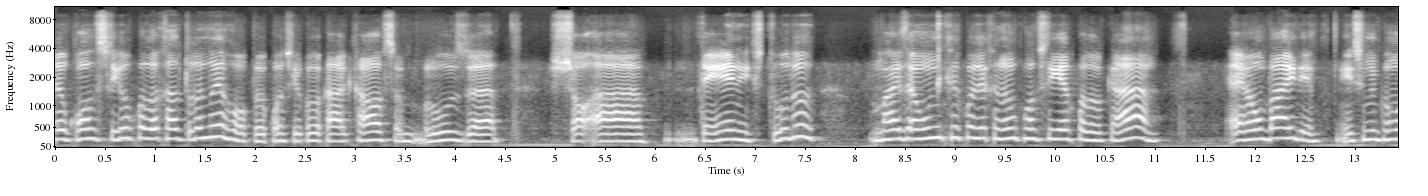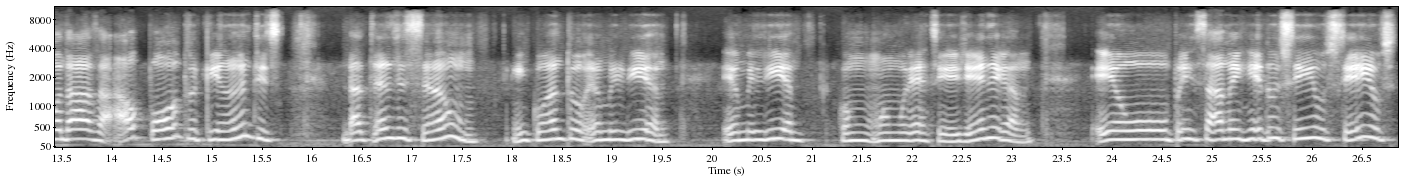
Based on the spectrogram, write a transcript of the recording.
eu consigo colocar toda a minha roupa, eu consigo colocar calça, blusa, a, tênis, tudo, mas a única coisa que eu não conseguia colocar era um baile. Isso me incomodava, ao ponto que antes da transição, enquanto eu me via eu me lia como uma mulher cisgênera, eu pensava em reduzir os seios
